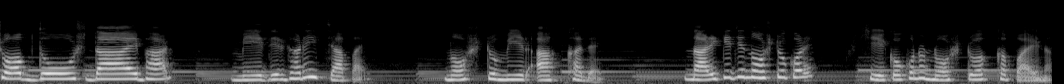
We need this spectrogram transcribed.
সব দোষ, দায়, ভার মেয়েদের ঘাড়েই চাপায়, নষ্ট মেয়ের আখ্যা দেয়। নারীকে যে নষ্ট করে, সে কখনো নষ্ট আখ্যা পায় না।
